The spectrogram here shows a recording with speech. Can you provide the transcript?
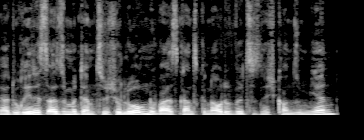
Ja, du redest also mit deinem Psychologen, du weißt ganz genau, du willst es nicht konsumieren.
